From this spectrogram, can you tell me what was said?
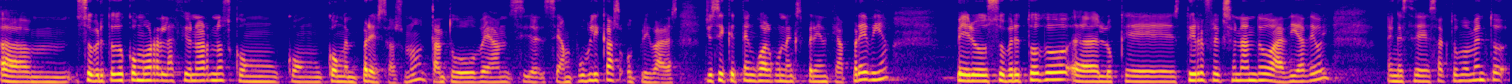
sobre todo cómo relacionarnos con, con, con empresas, ¿no? tanto vean, sean públicas o privadas. Yo sí que tengo alguna experiencia previa, pero sobre todo eh, lo que estoy reflexionando a día de hoy, en este exacto momento,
